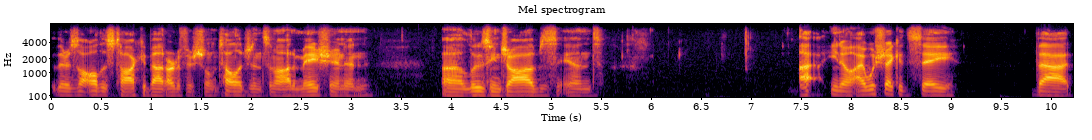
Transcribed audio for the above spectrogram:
there's all this talk about artificial intelligence and automation and uh, losing jobs and I, you know, I wish I could say that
